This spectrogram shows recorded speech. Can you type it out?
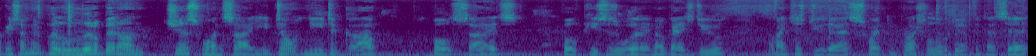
Okay, so I'm going to put a little bit on just one side. You don't need to gob both sides, both pieces of wood. I know guys do. I might just do that, swipe the brush a little bit, but that's it.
